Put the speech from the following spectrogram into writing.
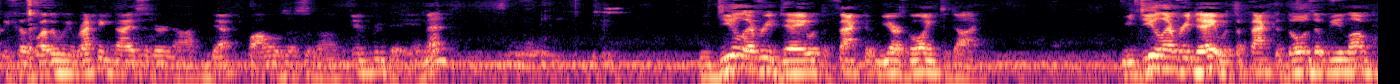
Because whether we recognize it or not, death follows us around every day. Amen? Deal every day with the fact that we are going to die. We deal every day with the fact that those that we love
